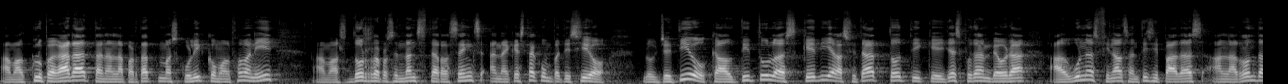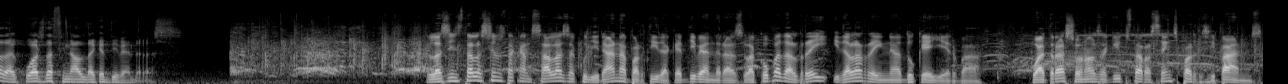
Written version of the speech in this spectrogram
amb el Club Egara, tant en l'apartat masculí com el femení, amb els dos representants terrassencs en aquesta competició. L'objectiu, que el títol es quedi a la ciutat, tot i que ja es podran veure algunes finals anticipades en la ronda de quarts de final d'aquest divendres. Les instal·lacions de Can Sales acolliran a partir d'aquest divendres la Copa del Rei i de la Reina d'hoquei herba. Quatre són els equips terrassencs participants,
